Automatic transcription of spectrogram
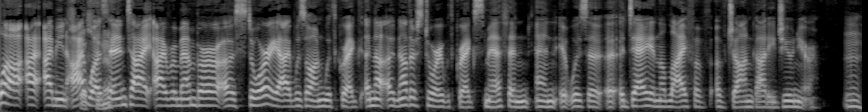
Well, I, I mean, I wasn't. I, I remember a story I was on with Greg, an- another story with Greg Smith, and, and it was a, a day in the life of, of John Gotti Jr. Mm,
